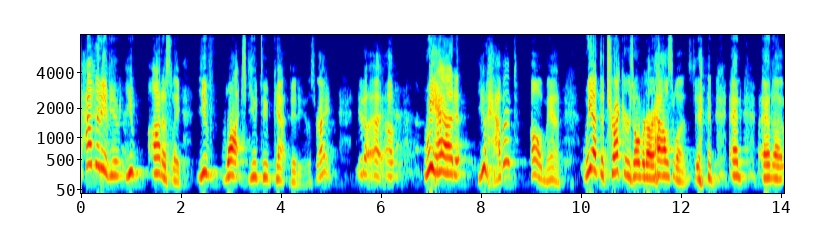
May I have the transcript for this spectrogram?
how many of you, you honestly, you've watched YouTube cat videos, right? You know, uh, uh, we had, you haven't? Oh man, we had the truckers over at our house once, and and uh,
